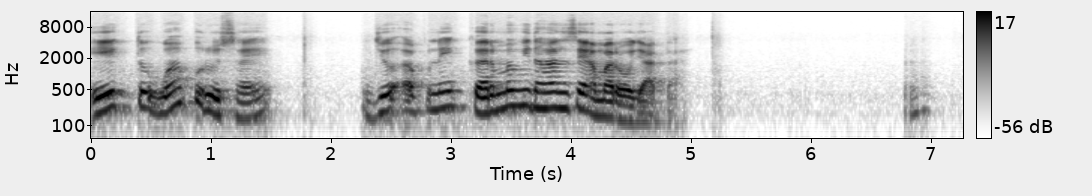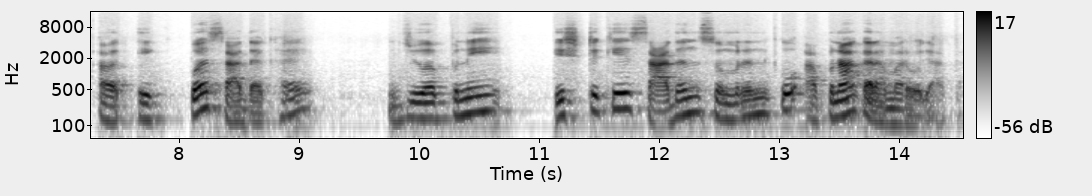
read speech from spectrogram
एक तो वह पुरुष है जो अपने कर्म विधान से अमर हो जाता है। और एक वह साधक है जो अपने इष्ट के साधन सुमरन को अपना कर अमर हो जाता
